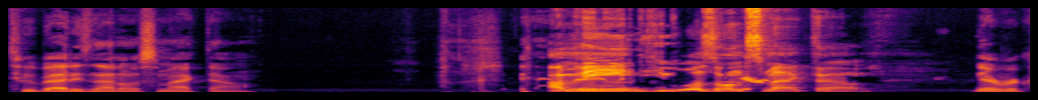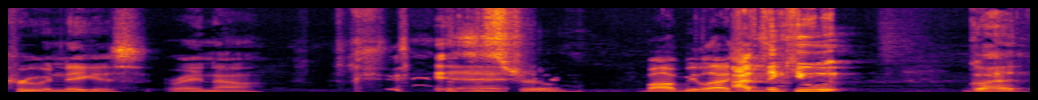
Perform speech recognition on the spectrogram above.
too bad he's not on SmackDown. I mean, he was on SmackDown. They're recruiting niggas right now. This is true. Bobby Lashley. I think he would. Go ahead.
